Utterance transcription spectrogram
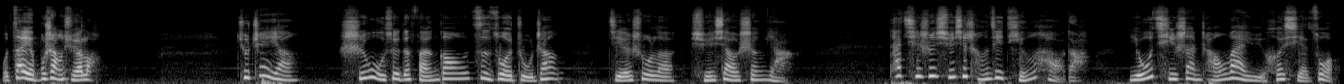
我再也不上学了。就这样，十五岁的梵高自作主张结束了学校生涯。他其实学习成绩挺好的，尤其擅长外语和写作。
